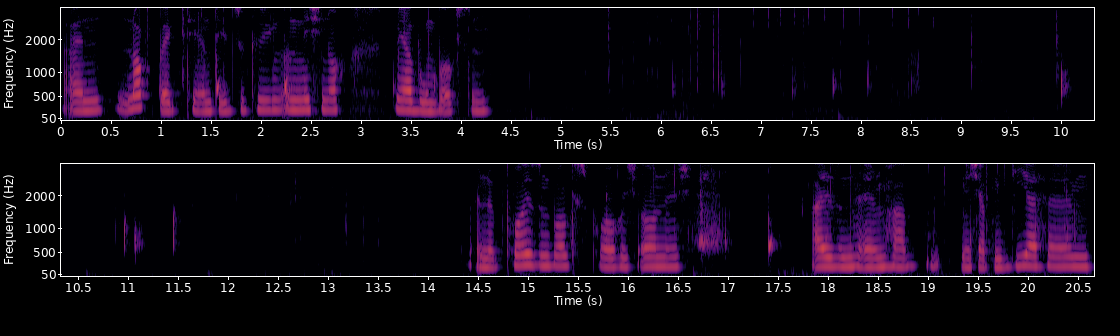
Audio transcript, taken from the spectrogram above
ein Knockback TNT zu kriegen und nicht noch mehr Boomboxen. Eine Poisonbox brauche ich auch nicht. Eisenhelm habe ich habe einen Dia-Helm.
